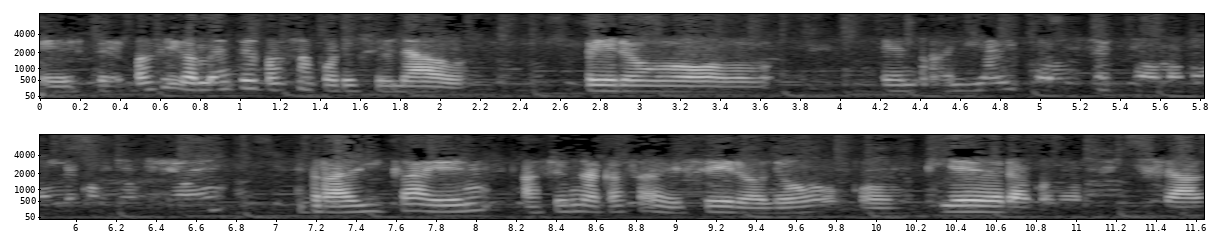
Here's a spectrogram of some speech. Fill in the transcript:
Este, básicamente pasa por ese lado, pero en realidad el concepto de construcción radica en hacer una casa de cero, ¿no? Con piedra, con arcilla,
